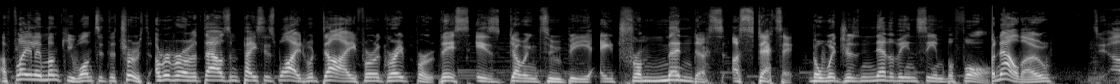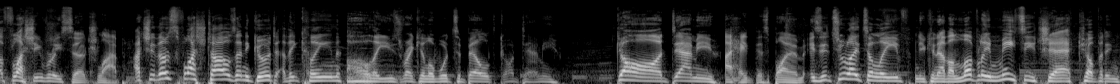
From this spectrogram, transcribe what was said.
A flailing monkey wanted the truth. A river of a thousand paces wide would die for a grapefruit. This is going to be a tremendous aesthetic, the which has never been seen before. But now though, a fleshy research lab. Actually, those flesh tiles any good? Are they clean? Oh, they use regular wood to build. God damn you. God damn you. I hate this biome. Is it too late to leave? You can have a lovely meaty chair covered in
